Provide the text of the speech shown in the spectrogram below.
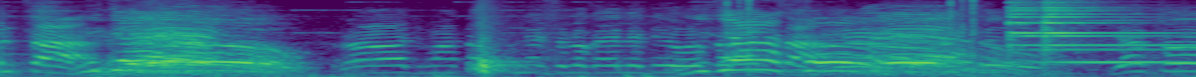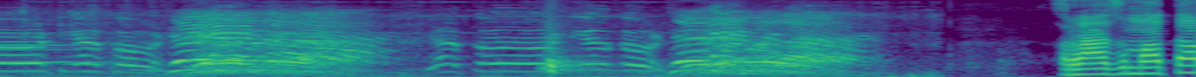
होळकरांचा राजमाता पुण्यश्लोक अहिल्यादेवी होळकरांचा यळकोट यळकोट. यळकोट यळकोट. राजमाता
